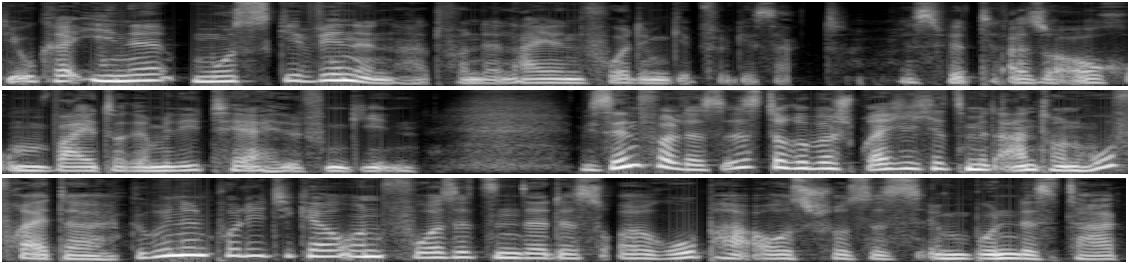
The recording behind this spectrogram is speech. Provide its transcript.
Die Ukraine muss gewinnen, hat von der Leyen vor dem Gipfel gesagt. Es wird also auch um weitere Militärhilfen gehen. Wie sinnvoll das ist, darüber spreche ich jetzt mit Anton Hofreiter, Grünen-Politiker und Vorsitzender des Europaausschusses im Bundestag.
